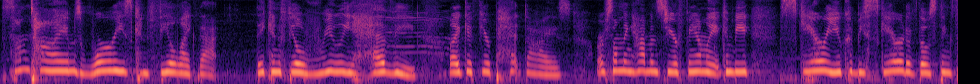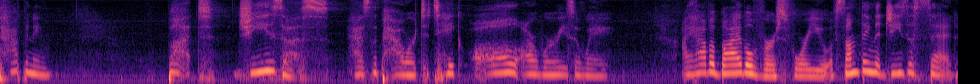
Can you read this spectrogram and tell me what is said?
Sometimes worries can feel like that. They can feel really heavy. Like if your pet dies or if something happens to your family, it can be scary. You could be scared of those things happening. But Jesus has the power to take all our worries away. I have a Bible verse for you of something that Jesus said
